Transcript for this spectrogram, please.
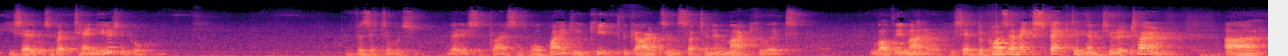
he said it was about 10 years ago. The visitor was very surprised. Says, Well, why do you keep the guards in such an immaculate, lovely manner? He said, Because I'm expecting him to return. Uh,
